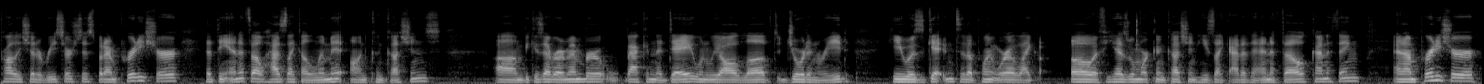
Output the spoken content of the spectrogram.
probably should have researched this, but I'm pretty sure that the NFL has like a limit on concussions um, because I remember back in the day when we all loved Jordan Reed, he was getting to the point where like, oh, if he has one more concussion, he's like out of the NFL kind of thing. And I'm pretty sure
